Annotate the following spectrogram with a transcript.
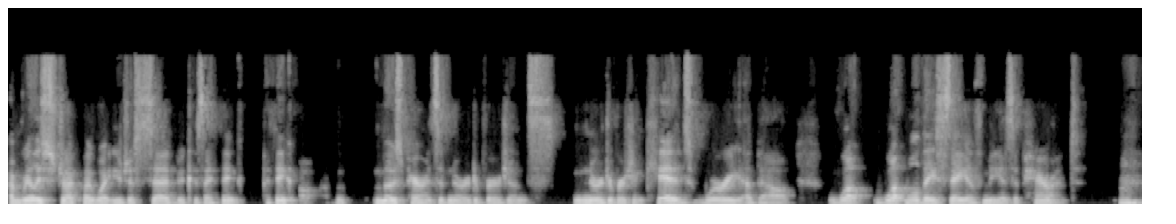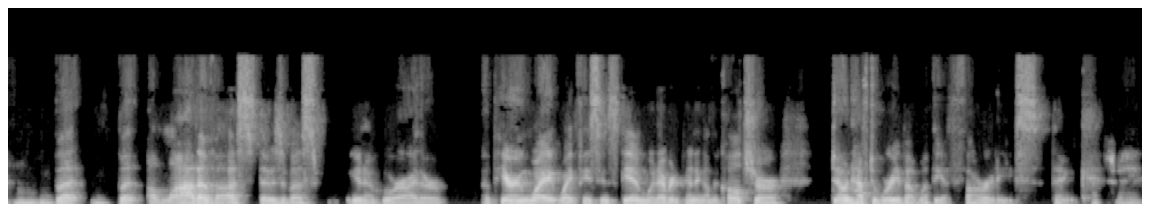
I'm really struck by what you just said because I think I think most parents of neurodivergence neurodivergent kids worry about what what will they say of me as a parent mm-hmm. but but a lot of us those of us you know who are either appearing white white facing skin whatever depending on the culture don't have to worry about what the authorities think right.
